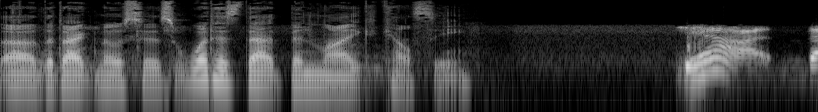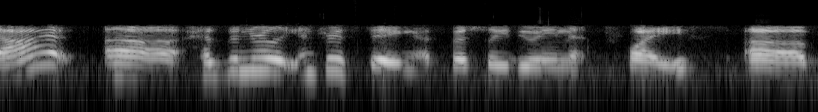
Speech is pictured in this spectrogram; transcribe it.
uh, the diagnosis, what has that been like, Kelsey? Yeah, that uh, has been really interesting, especially doing it twice. Uh,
